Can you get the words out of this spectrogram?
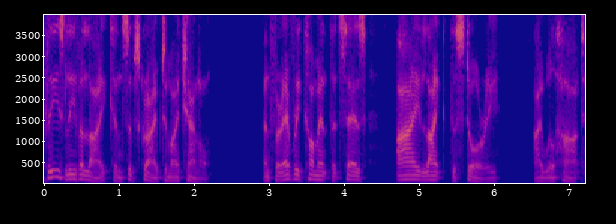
please leave a like and subscribe to my channel. And for every comment that says, I liked the story, I will heart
